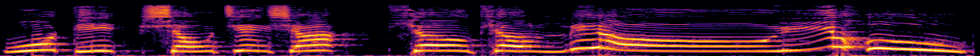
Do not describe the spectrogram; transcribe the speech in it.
无敌小剑侠跳跳六哟！”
